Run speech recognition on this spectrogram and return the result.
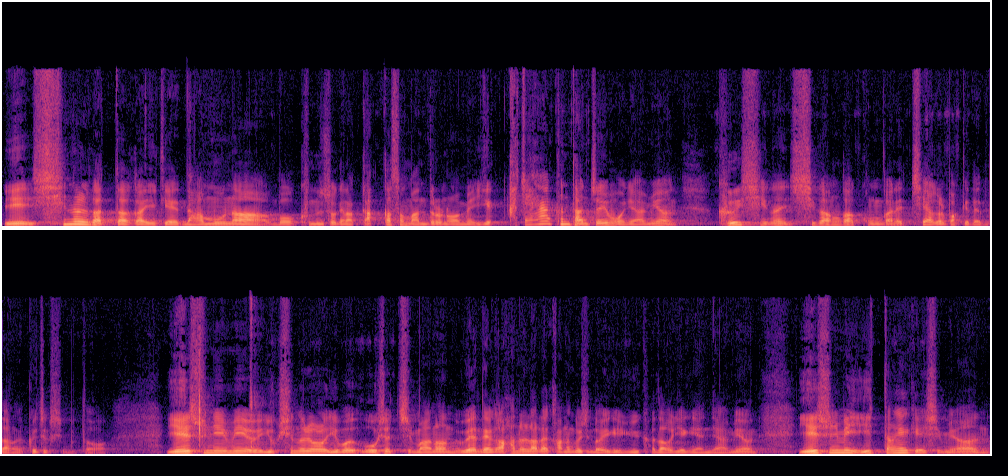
이 신을 갖다가 이게 나무나 뭐 금속이나 깎아서 만들어 놓으면 이게 가장 큰 단점이 뭐냐면 그 신은 시간과 공간의 제약을 받게 된다는 그 즉시부터 예수님이 육신으로 오셨지만은 왜 내가 하늘나라에 가는 것이 너에게 유익하다고 얘기했냐면 예수님이 이 땅에 계시면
